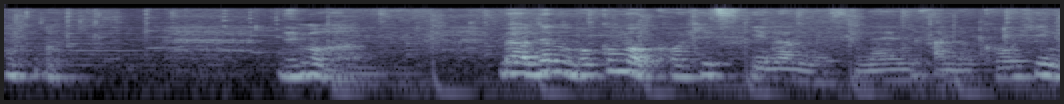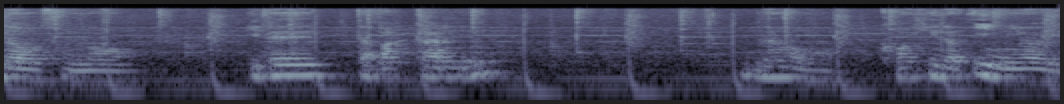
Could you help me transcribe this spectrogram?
でもまあでも僕もコーヒー好きなんですね。あのコーヒーのその入れたばっかりのコーヒーのいい匂いね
